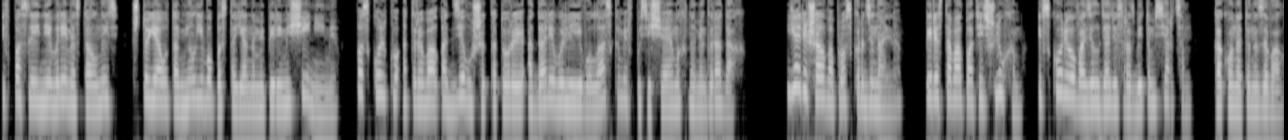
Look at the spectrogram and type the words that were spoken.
и в последнее время стал ныть, что я утомил его постоянными перемещениями, поскольку отрывал от девушек, которые одаривали его ласками в посещаемых нами городах. Я решал вопрос кардинально, переставал платить шлюхам и вскоре увозил дядю с разбитым сердцем, как он это называл,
